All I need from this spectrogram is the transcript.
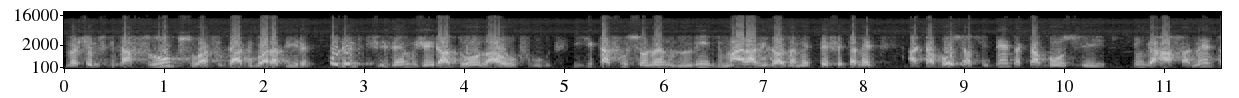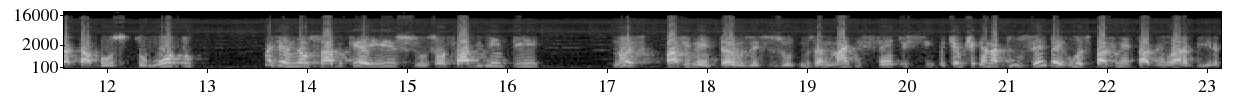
Nós temos que dar fluxo à cidade de Guarabira. Por que fizemos gerador lá, o, o, e que está funcionando lindo, maravilhosamente, perfeitamente. Acabou-se acidente, acabou-se engarrafamento, acabou-se tumulto, mas eles não sabem o que é isso, só sabem mentir. Nós pavimentamos nesses últimos anos mais de 105, tínhamos chegando a 200 ruas pavimentadas em Guarabira.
